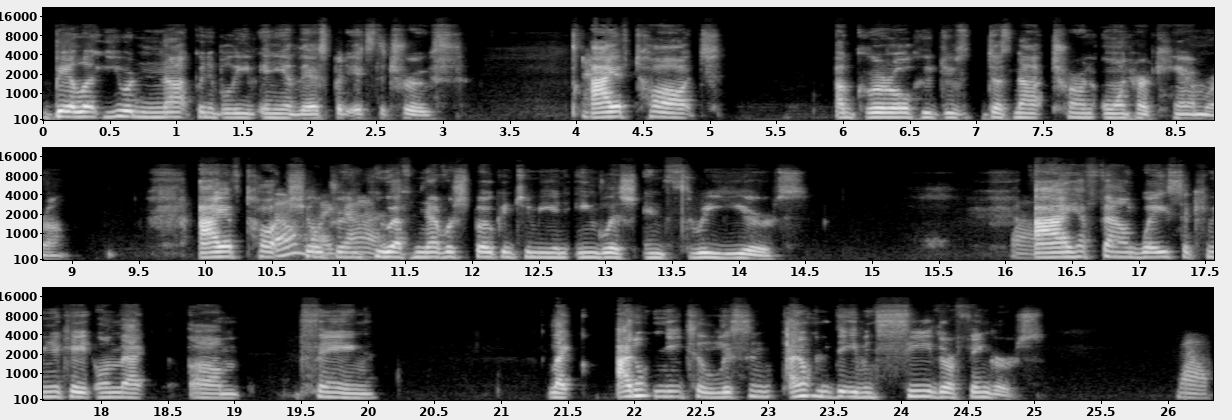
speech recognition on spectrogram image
Bella, you are not going to believe any of this, but it's the truth. I have taught a girl who does, does not turn on her camera. I have taught Oh children who have never spoken to me in English in three years. Wow. I have found ways to communicate on that um, thing. Like, I don't need to listen, I don't need to even see their fingers wow.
